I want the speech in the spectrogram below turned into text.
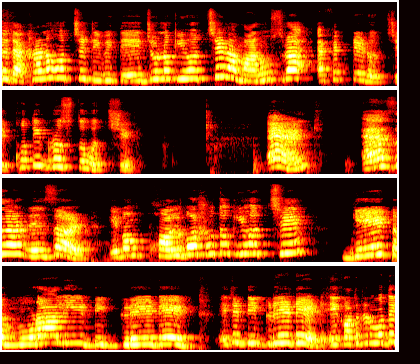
যে দেখানো হচ্ছে টিভিতে, এর জন্য কি হচ্ছে? না, মানুষরা এফেক্টেড হচ্ছে, ক্ষতিগ্রস্ত হচ্ছে। অ্যান্ড অ্যাজ আ রেজাল্ট এবং ফলবশত কি হচ্ছে? Get morally degraded. এই যে ডিগ্রেডেড, এই কথাটার মধ্যে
